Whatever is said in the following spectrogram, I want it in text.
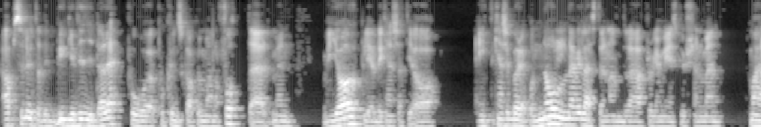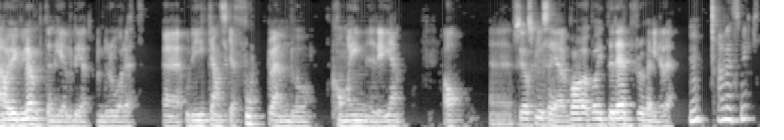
absolut att det bygger vidare på, på kunskapen man har fått där. Men, men jag upplevde kanske att jag inte kanske började på noll när vi läste den andra programmeringskursen. Men man har ju glömt en hel del under året. Eh, och det gick ganska fort att ändå komma in i det igen. Ja, eh, så jag skulle säga, var, var inte rädd för att välja det. Mm. Ja men snyggt.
